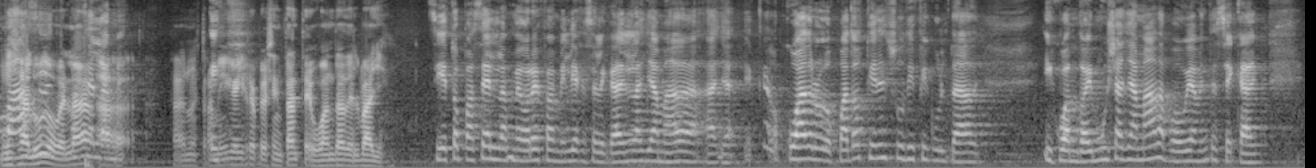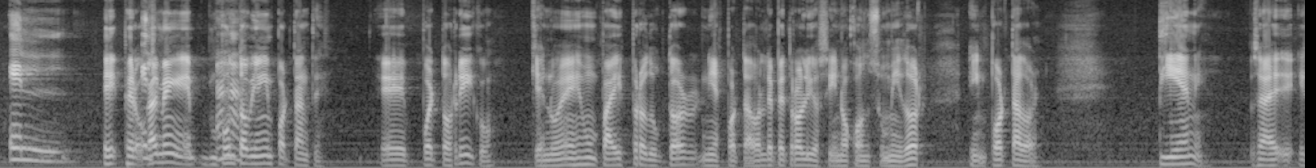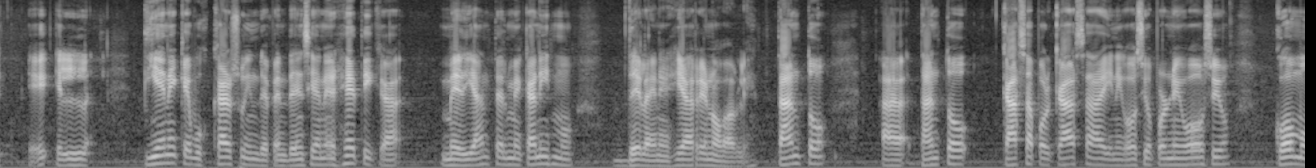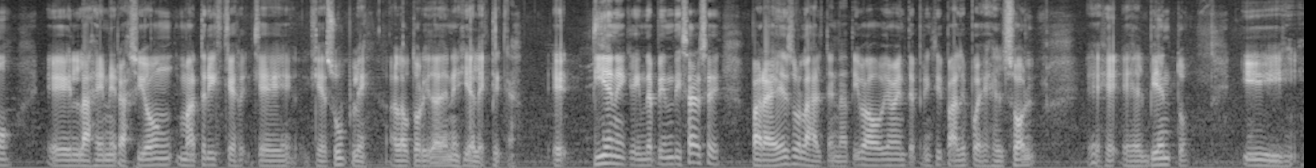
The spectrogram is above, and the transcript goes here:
Un saludo, ¿verdad? A, nuestra amiga y representante Wanda del Valle. Sí, esto pasa en las mejores familias que se le caen las llamadas allá. Es que los cuadros, los cuadros tienen sus dificultades. Y cuando hay muchas llamadas, pues obviamente se caen. El, eh, pero Carmen, eh, un punto bien importante. Eh, Puerto Rico, que no es un país productor ni exportador de petróleo, sino consumidor e importador, tiene, o sea, él, tiene que buscar su independencia energética mediante el mecanismo de la energía renovable, tanto, tanto casa por casa y negocio por negocio, como eh, la generación matriz que, que, suple a la Autoridad de Energía Eléctrica. Eh, tiene que independizarse, para eso las alternativas obviamente principales pues es el sol, es, el viento y,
